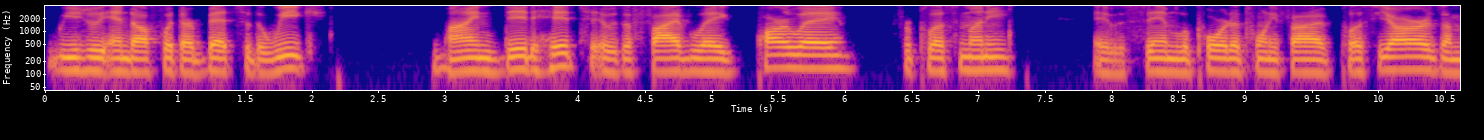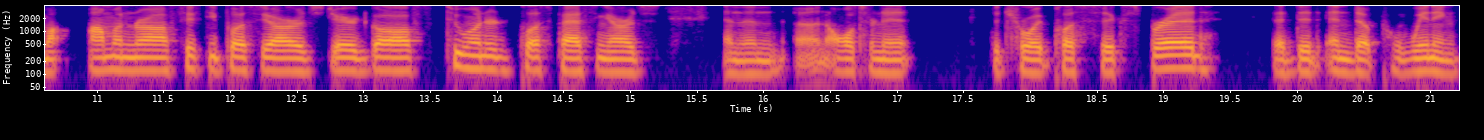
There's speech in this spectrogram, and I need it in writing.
we usually end off with our bets of the week. Mine did hit. It was a five leg parlay for plus money. It was Sam LaPorta, 25 plus yards. Am- Amon Ra, 50 plus yards. Jared Goff, 200 plus passing yards. And then an alternate Detroit plus six spread that did end up winning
